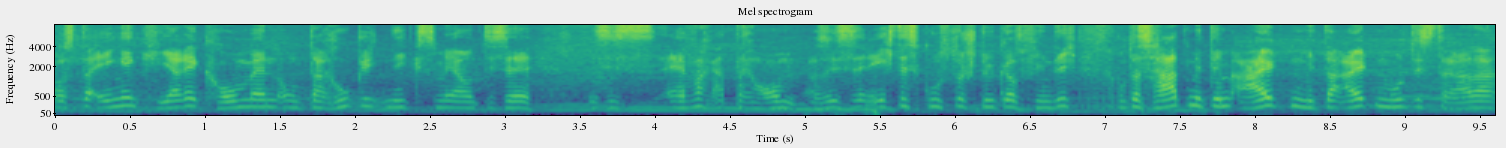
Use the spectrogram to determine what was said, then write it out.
aus der engen Kehre kommen und da ruckelt nichts mehr und diese, es ist einfach ein Traum. Also es ist ein echtes Gusto-Stück, finde ich. Und das hat mit dem alten, mit der alten Multistrada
